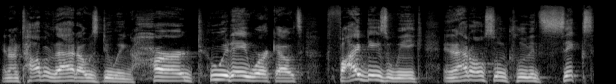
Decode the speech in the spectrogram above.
And on top of that, I was doing hard two a day workouts five days a week, and that also included six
